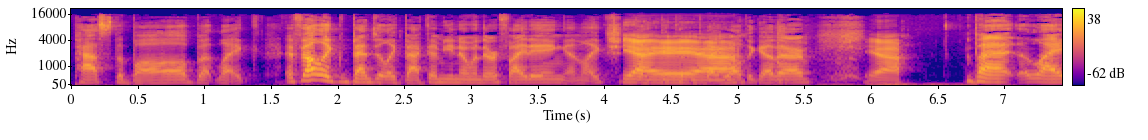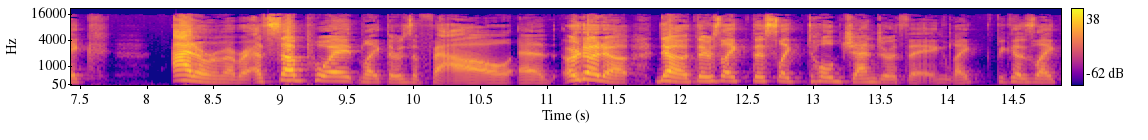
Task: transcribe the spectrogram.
pass the ball but like it felt like bend it like beckham you know when they were fighting and like, Yeah, like, yeah, yeah. play well together Yeah. but like I don't remember. At some point, like there's a foul, and or no, no, no. There's like this like whole gender thing, like because like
